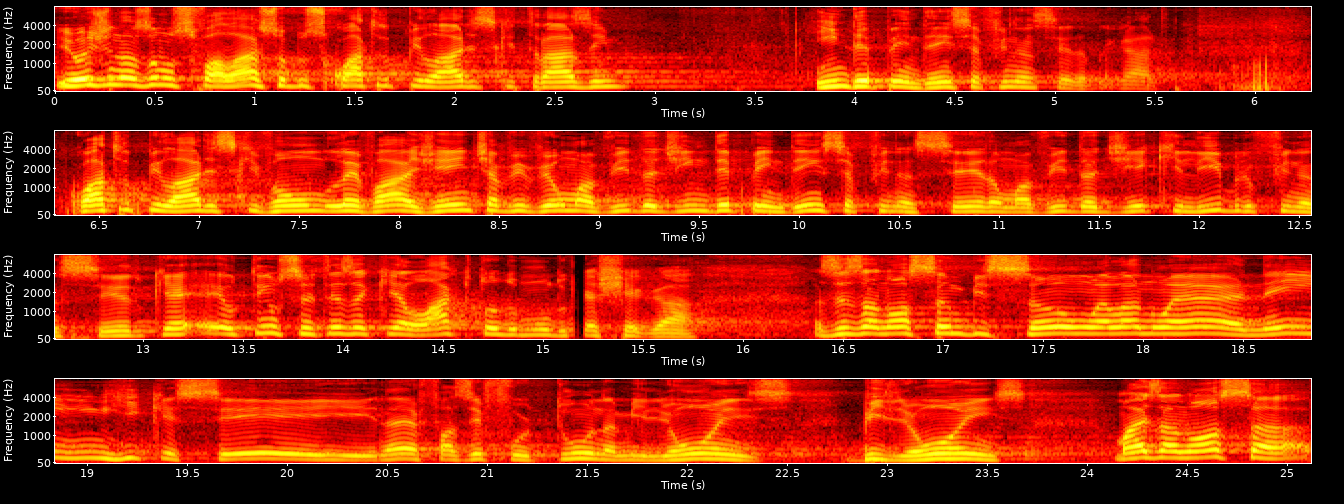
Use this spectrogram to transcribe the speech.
E hoje nós vamos falar sobre os quatro pilares que trazem independência financeira. Obrigado. Quatro pilares que vão levar a gente a viver uma vida de independência financeira, uma vida de equilíbrio financeiro, que é, eu tenho certeza que é lá que todo mundo quer chegar. Às vezes a nossa ambição ela não é nem enriquecer e né, fazer fortuna, milhões, bilhões, mas a nossa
